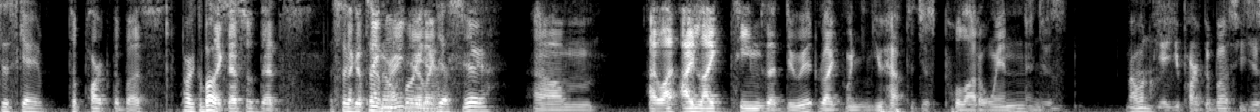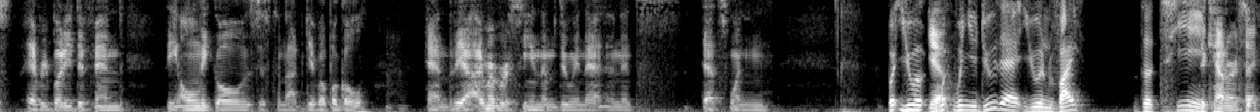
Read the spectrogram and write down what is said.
this game. To park the bus. Park the bus. Like that's what that's. That's It's a like a good thing thing, right? for You're like, yes. Yeah, Um, I like I like teams that do it. Like when you have to just pull out a win and just Vámonos. yeah, you park the bus. You just everybody defend. The only goal is just to not give up a goal. And yeah, I remember seeing them doing that, and it's that's when But you, Yeah. when you do that, you invite the team the counterattack.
